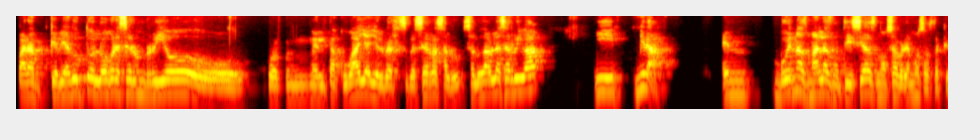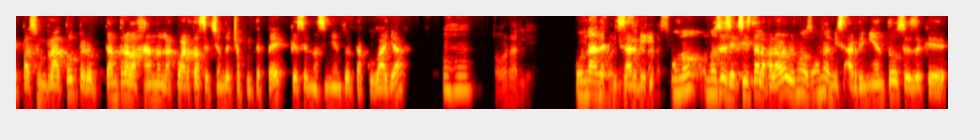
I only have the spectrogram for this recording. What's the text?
para que Viaducto logre ser un río con el Tacubaya y el Becerra salu- saludable hacia arriba. Y mira, en buenas, malas noticias, no sabremos hasta que pase un rato, pero están trabajando en la cuarta sección de Chapultepec, que es el nacimiento de Tacubaya. Ujú. Órale. Una de mis fuertes ardi- declaraciones. uno, no sé si exista la palabra, pero uno, uno de mis ardimientos es de que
